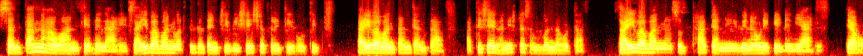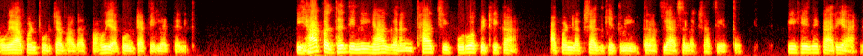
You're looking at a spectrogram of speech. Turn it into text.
संतांना आवाहन केलेलं आहे. साईबाबांवरती तर त्यांची विशेष प्रीती होतीच साईबाबांचा त्यांचा अतिशय घनिष्ठ संबंध होता. साईबाबांना सुद्धा त्यांनी विनवणी केलेली आहे. त्या ओव्या आपण पुढच्या भागात पाहूया कोणत्या केल्या त्यांनी. ह्या पद्धतीने ह्या ग्रंथाची पूर्वपीठिका आपण लक्षात घेतली तर आपल्या असं लक्षात येतं की हे जे कार्य आहे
